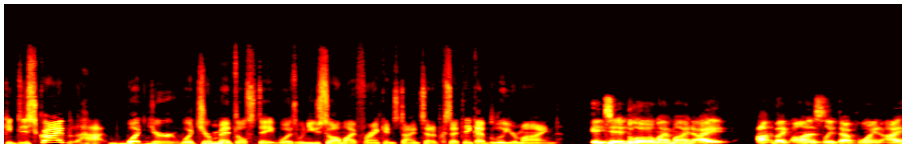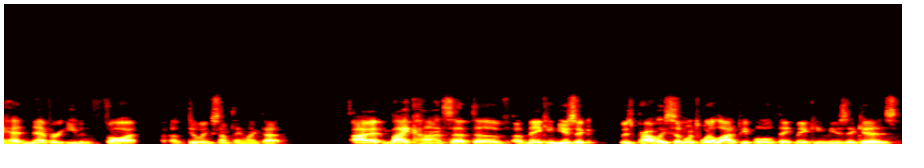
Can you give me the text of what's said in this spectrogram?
describe how, what your what your mental state was when you saw my Frankenstein setup, because I think I blew your mind. It did blow my mind. I like honestly at that point, I had never even thought of doing something like that. I my concept of of making music was probably similar to what a lot of people think making music is.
